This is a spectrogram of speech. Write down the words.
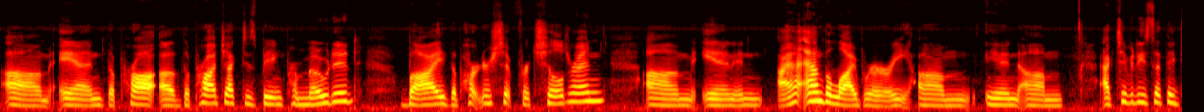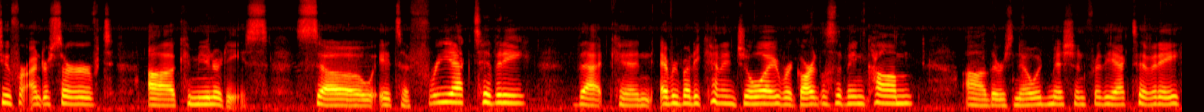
um, and the pro uh, the project is being promoted by the Partnership for Children um, in, in, and the library um, in um, activities that they do for underserved uh, communities. So it's a free activity that can everybody can enjoy regardless of income. Uh, there's no admission for the activity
